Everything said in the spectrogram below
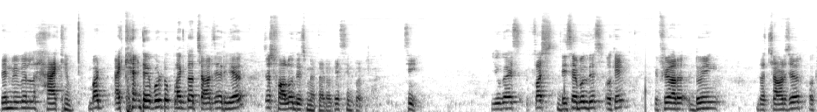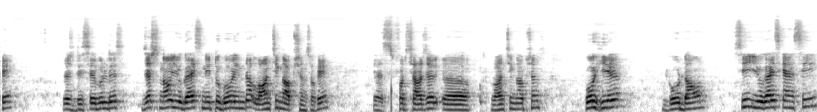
then we will hack him. But i can't able to plug the charger here. Just follow this method okay? Simple. See you guys first disable this okay? If you are doing the charger okay? Just disable this. Just now you guys need to go in the launching options okay yes for charger uh, launching options go here go down. See you guys can see.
